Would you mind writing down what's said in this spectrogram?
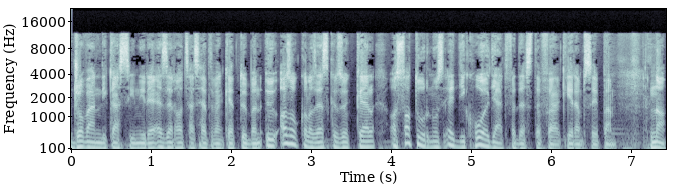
Giovanni Cassinire 1672-ben. Ő azokkal az eszközökkel a Saturnus egyik holdját fedezte fel, kérem szépen. Na,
